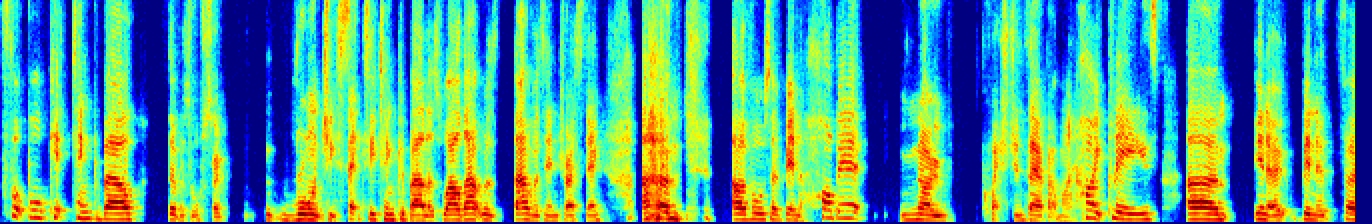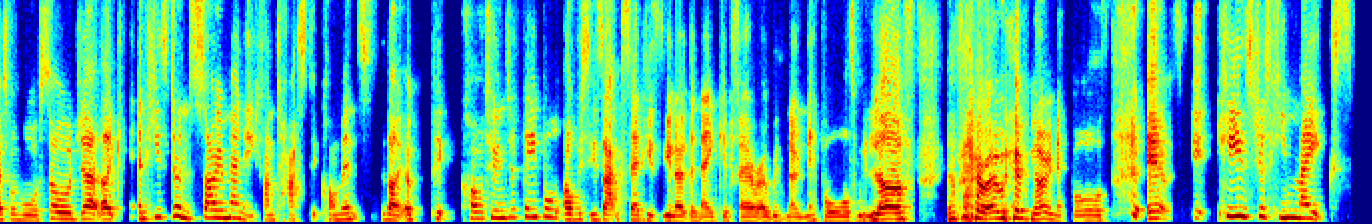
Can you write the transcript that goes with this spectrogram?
football kit Tinkerbell. There was also raunchy, sexy Tinkerbell as well. That was that was interesting. Um, I've also been Hobbit. No questions there about my height, please. Um, you know, been a First World War soldier, like, and he's done so many fantastic comments, like uh, pick cartoons of people. Obviously, Zach said he's, you know, the naked pharaoh with no nipples. We love the pharaoh with no nipples. It's, it, he's just he makes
